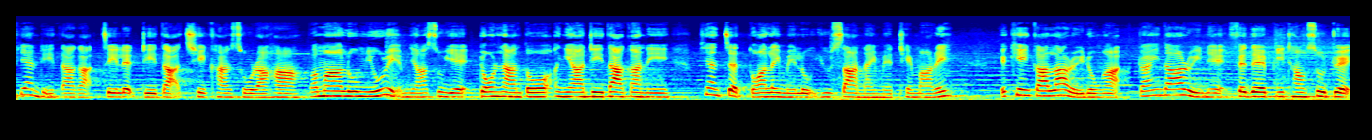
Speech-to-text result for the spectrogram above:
ပြန့်ဒေသကကျေးလက်ဒေသအခြေခံဆိုတာဟာဗမာလူမျိုးတွေအများစုရဲ့တော်လှန်သောအညာဒေသကနေဖြန့်ကျက်သွားလိမ့်မယ်လို့ယူဆနိုင်မယ်ထင်ပါတယ်။ရခင်ကာလတွေတုန်းကတိုင်းသားတွေနဲ့ဖက်ဒရယ်ပြည်ထောင်စုအတွက်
